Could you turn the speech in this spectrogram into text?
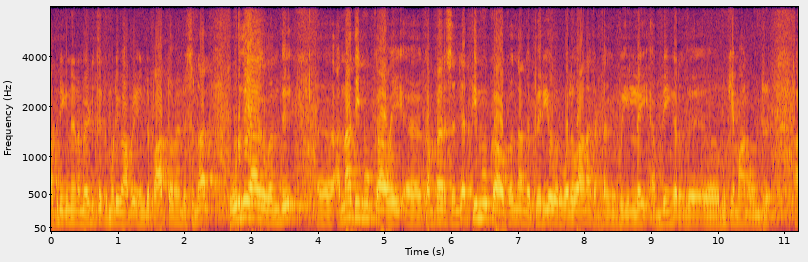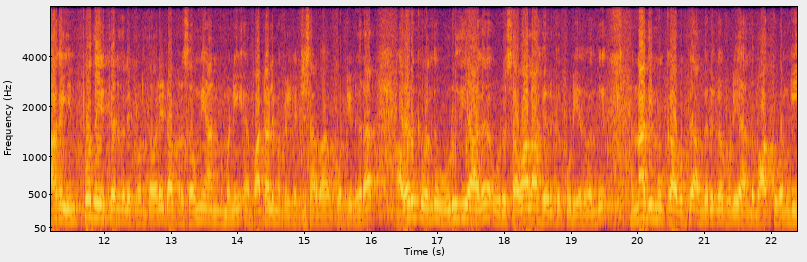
அப்படின்னு நம்ம எடுத்துக்க முடியுமா அப்படி என்று பார்த்தோம் என்று சொன்னால் உறுதியாக வந்து அதிமுகவை கம்பேர் செஞ்சால் திமுகவுக்கு வந்து அங்கே பெரிய ஒரு வலுவான கட்டமைப்பு இல்லை அப்படிங்கிறது முக்கியமான ஒன்று. ஆக இப்போதைய தேர்தலை பொறுத்தவரை டாக்டர் சௌமியா அன்புமணி பாட்டாளி மக்கள் கட்சி சார்பாக போட்டியிடுகிறார். அவருக்கு வந்து உறுதியாக ஒரு சவாலாக இருக்கக்கூடியது வந்து அதிமுகவுக்கு அங்கே இருக்கக்கூடிய அந்த வாக்கு வங்கி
